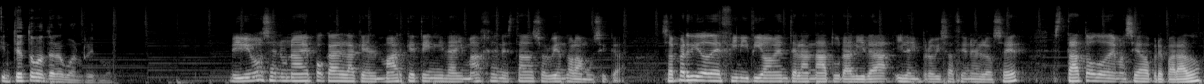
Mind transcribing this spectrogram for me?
intento mantener buen ritmo. Vivimos en una época en la que el marketing y la imagen están absorbiendo la música. Se ha perdido definitivamente la naturalidad y la improvisación en los sets. ¿Está todo demasiado preparado?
